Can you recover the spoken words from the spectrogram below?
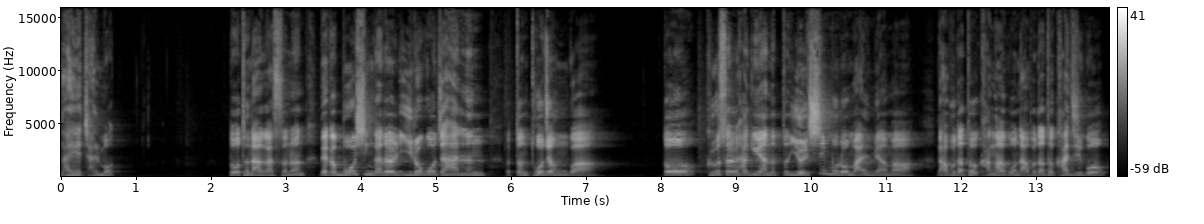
나의 잘못 또 더 나아가서는 내가 무엇인가를 이루고자 하는 어떤 도전과 또 그것을 하기 위한 어떤 열심으로 말미암아 나보다 더 강하고 나보다 더 가지고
